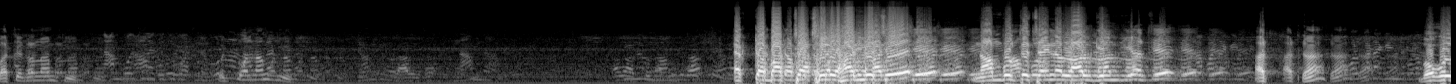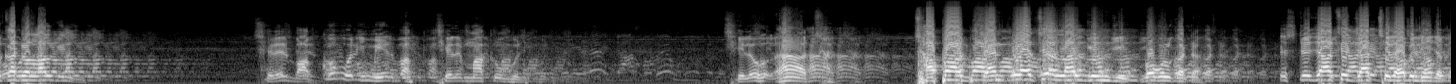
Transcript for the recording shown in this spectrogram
বাচ্চাটার নাম কি? তোমার নাম কি? একটা বাচ্চা ছেলে হারিয়েছে নাম বলতে চাই না লাল গেঞ্জি আছে। আচ্ছা বগল কাটা লাল গেঞ্জি। ছেলের বাপকেও বলি মেয়ের বাপ ছেলের মাকেও বলি। ছেলে হ্যাঁ। ছাপা প্যান্ট পরে আছে আর লাল গেঞ্জি বগল কাটা। স্টেজে আছে যার ছেলে হবে নিয়ে যাবে।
